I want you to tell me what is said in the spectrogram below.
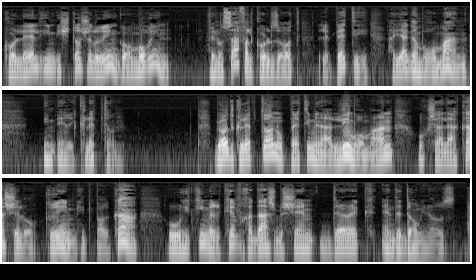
כולל עם אשתו של רינגו, מורין. ונוסף על כל זאת, לפטי היה גם רומן עם אריק קלפטון. בעוד קלפטון ופטי מנהלים רומן, וכשהלהקה שלו, קרים, התפרקה, הוא הקים הרכב חדש בשם דרק and the Dominos.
